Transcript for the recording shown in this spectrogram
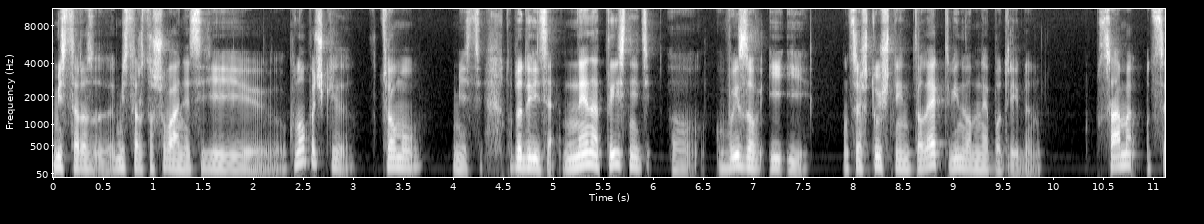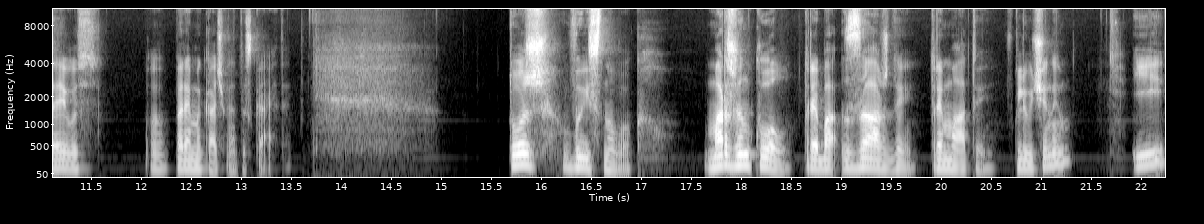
місце, роз- місце розташування цієї кнопочки в цьому місці. Тобто, дивіться, не натисніть е, визов ІІ. Оце штучний інтелект, він вам не потрібен. Саме оцей ось е, перемикач ви натискаєте. Тож, висновок. Call треба завжди тримати включеним і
